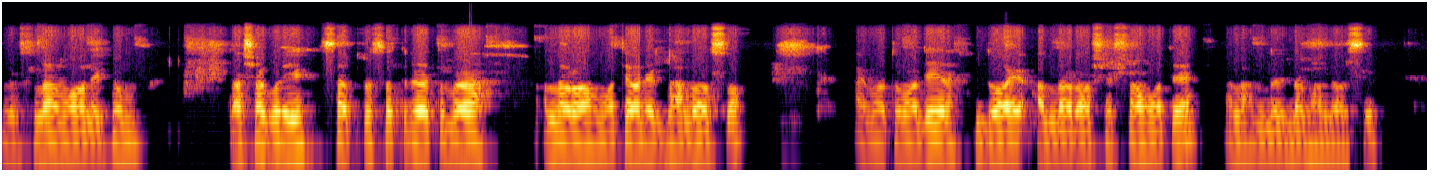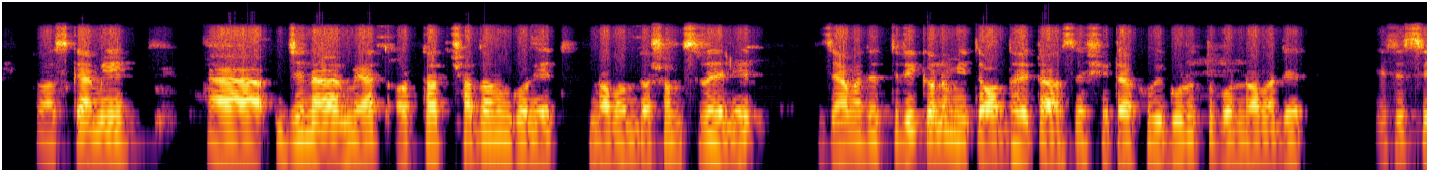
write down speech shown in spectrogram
আসসালামু আলাইকুম। আশা করি ছাত্রছাত্রীরা তোমরা আল্লাহর রহমতে অনেক ভালো আছো। আমিও তোমাদের দোয়ায় আল্লাহর অশেষ রহমতে আলহামদুলিল্লাহ ভালো আছি। তো আজকে আমি জেনারেল ম্যাথ অর্থাৎ সাধারণ গণিত নবম, দশম শ্রেণির যে আমাদের ত্রিকোণমিতি অধ্যায়টা আছে, সেটা খুবই গুরুত্বপূর্ণ আমাদের এসএসসি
